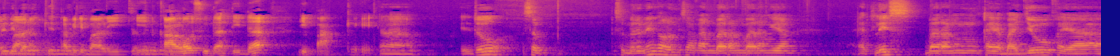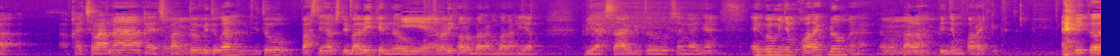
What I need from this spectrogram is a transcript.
minjem barang, dibalikin. tapi dibalikin. Kalau sudah tidak dipakai. Nah, itu se- sebenarnya kalau misalkan barang-barang yang at least barang kayak baju, kayak kayak celana, kayak sepatu gitu kan, itu pasti harus dibalikin dong. Iya. Kecuali kalau barang-barang yang biasa gitu, seenggaknya eh gue minjem korek dong. Nah, nggak apa-apa lah pinjem korek gitu. lebih ke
